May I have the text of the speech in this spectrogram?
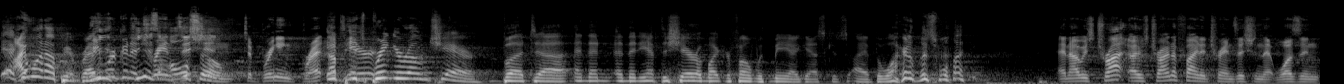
Yeah, come on up here, Brett. We were going to transition also- to bringing Brett up It's, here. it's bring your own chair, but uh, and then and then you have to share a microphone with me, I guess, because I have the wireless one. and I was trying. I was trying to find a transition that wasn't.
